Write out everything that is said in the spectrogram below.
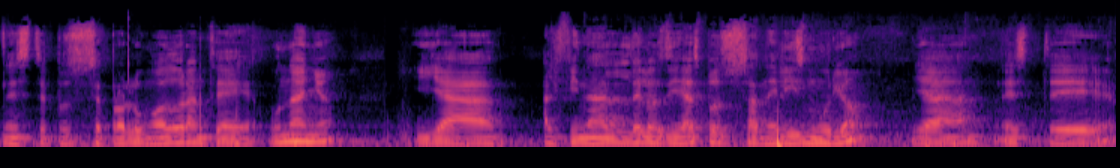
este, pues, se prolongó durante un año y ya al final de los días, pues Annelies murió. Ya, este,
